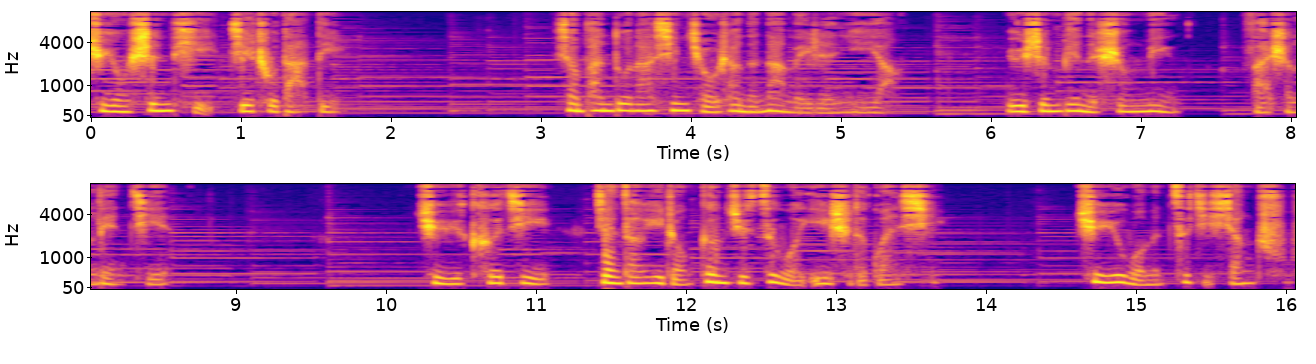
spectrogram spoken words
去用身体接触大地，像潘多拉星球上的那美人一样，与身边的生命发生链接，去与科技。建造一种更具自我意识的关系，去与我们自己相处，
